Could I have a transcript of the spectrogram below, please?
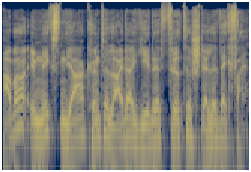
Aber im nächsten Jahr könnte leider jede vierte Stelle wegfallen.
